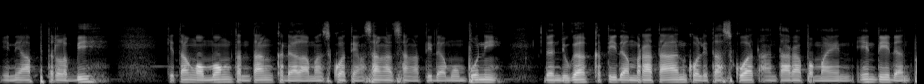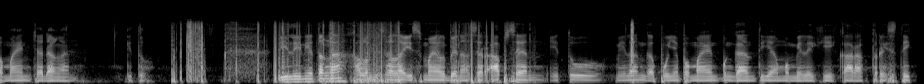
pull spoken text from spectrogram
Ini up terlebih kita ngomong tentang kedalaman skuad yang sangat-sangat tidak mumpuni dan juga ketidakmerataan kualitas skuad antara pemain inti dan pemain cadangan gitu. Di lini tengah kalau misalnya Ismail Benacer absen itu Milan nggak punya pemain pengganti yang memiliki karakteristik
